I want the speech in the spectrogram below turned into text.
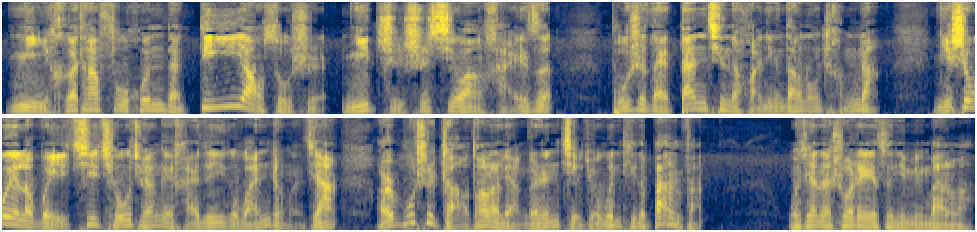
你和他复婚的第一要素是你只是希望孩子不是在单亲的环境当中成长，你是为了委曲求全给孩子一个完整的家，而不是找到了两个人解决问题的办法。我现在说这意思，你明白了吗？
